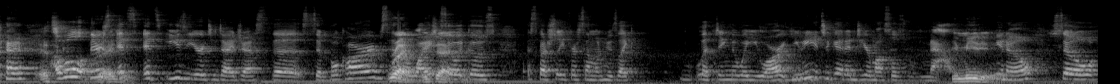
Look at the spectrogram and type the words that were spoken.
okay. It's Uh, well, there's crazy. it's it's easier to digest the simple carbs than Right, the white, exactly. so it goes especially for someone who's like lifting the way you are. You need it to get into your muscles now. Immediately. You know, so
